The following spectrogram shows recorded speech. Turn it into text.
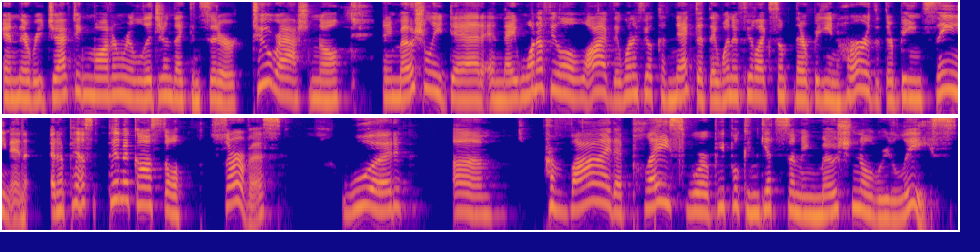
and they're rejecting modern religion they consider too rational and emotionally dead and they want to feel alive they want to feel connected they want to feel like some, they're being heard that they're being seen. And, and a pentecostal service would um, provide a place where people can get some emotional release.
